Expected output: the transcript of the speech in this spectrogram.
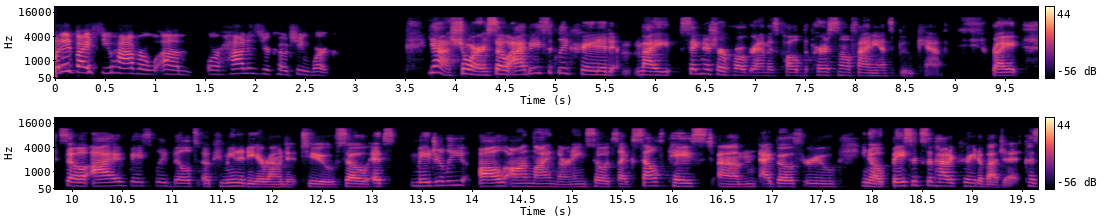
what advice do you have or um or how does your coaching work? Yeah, sure. So I basically created my signature program is called the Personal Finance Boot Camp right? So I've basically built a community around it too. So it's majorly all online learning. So it's like self-paced. Um, I go through, you know, basics of how to create a budget because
